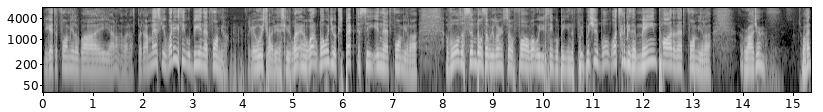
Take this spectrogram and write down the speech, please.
You get the formula by I don't know what else. But I'm asking you, what do you think will be in that formula? Mm-hmm. Like I always try to ask you, what and what what would you expect to see in that formula? Of all the symbols that we learned so far, what would you think will be in the which is well, what's going to be the main part of that formula? Roger, what?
